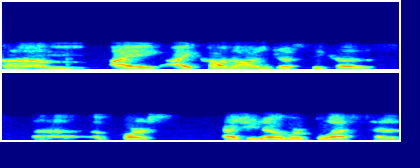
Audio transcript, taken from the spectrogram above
um, I I caught on just because uh, of course, as you know, we're blessed as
